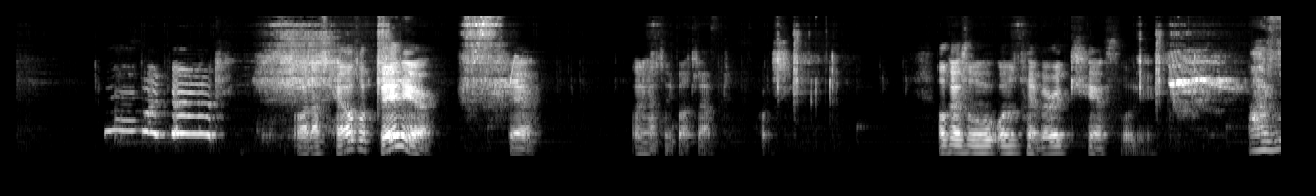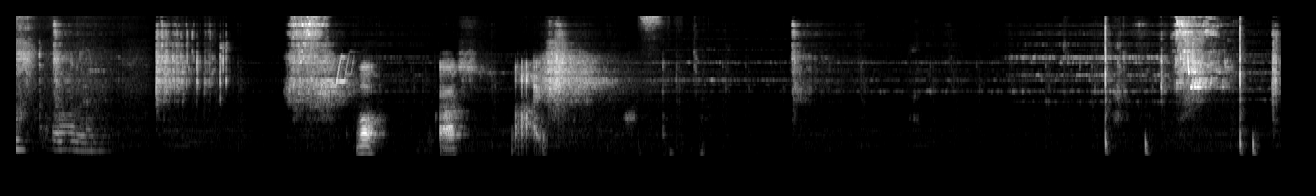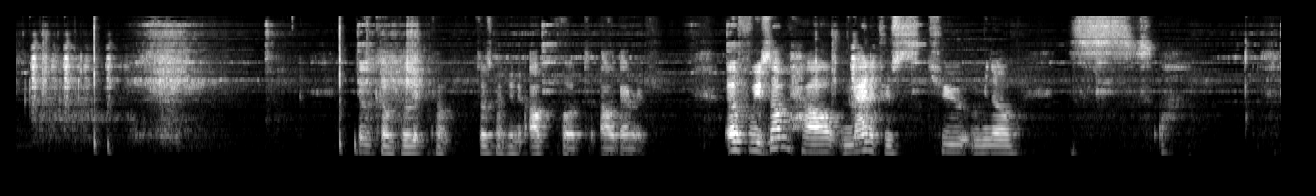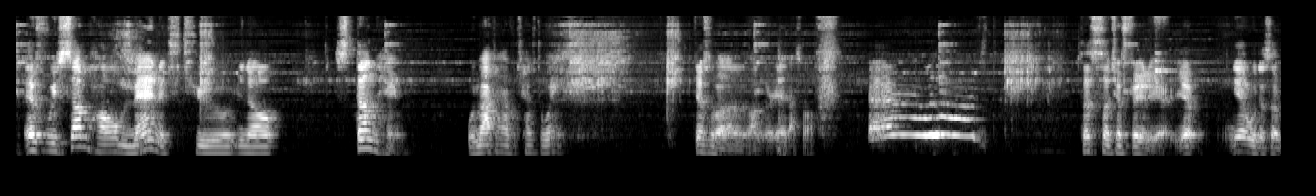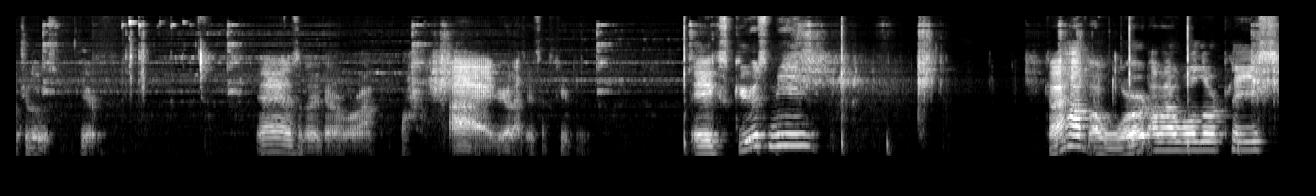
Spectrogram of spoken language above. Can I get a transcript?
Oh my god. Oh, that's hell of a failure. There. Only has three bots left, of course. Okay, so we'll play very carefully. I Whoa, that's nice. just complete, com just continue output our damage. If we somehow manage to, you know, if we somehow manage to, you know, stun him, we might have a chance to win. Just about longer, yeah, that's all. Ah, that's such a failure. Yep. Yeah, we deserve to lose here. Yeah, that's another terrible round. Ah, I realize it's excuse me. Excuse me? Can I have a word on my warlord, please?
